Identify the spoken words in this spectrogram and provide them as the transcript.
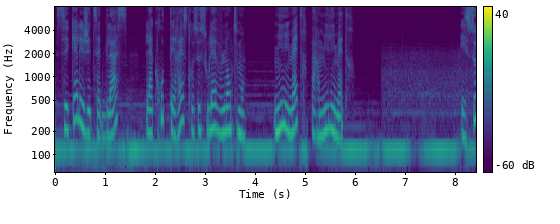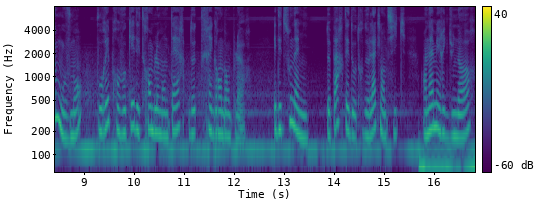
c'est qu'allégée de cette glace, la croûte terrestre se soulève lentement, millimètre par millimètre. Et ce mouvement pourrait provoquer des tremblements de terre de très grande ampleur et des tsunamis de part et d'autre de l'Atlantique, en Amérique du Nord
